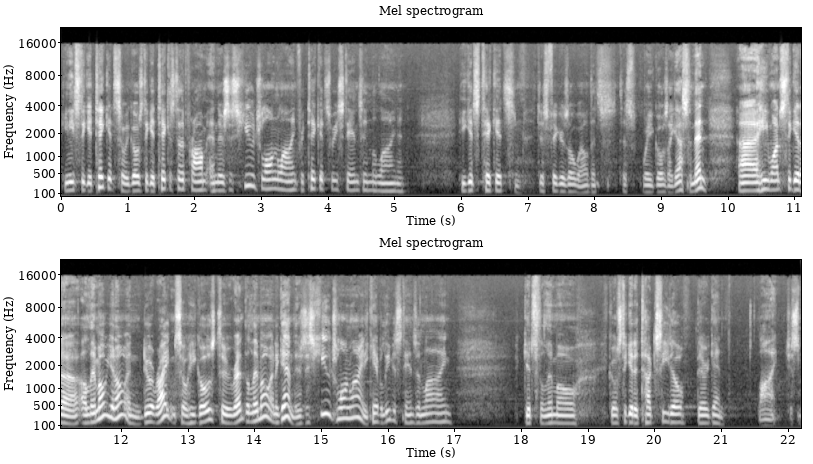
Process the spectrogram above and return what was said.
he needs to get tickets, so he goes to get tickets to the prom, and there's this huge long line for tickets, so he stands in the line and he gets tickets and just figures, oh, well, that's this way it goes, I guess. And then uh, he wants to get a, a, limo, you know, and do it right. And so he goes to rent the limo. And again, there's this huge long line. He can't believe it, stands in line gets the limo, goes to get a tuxedo. There again, line, just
